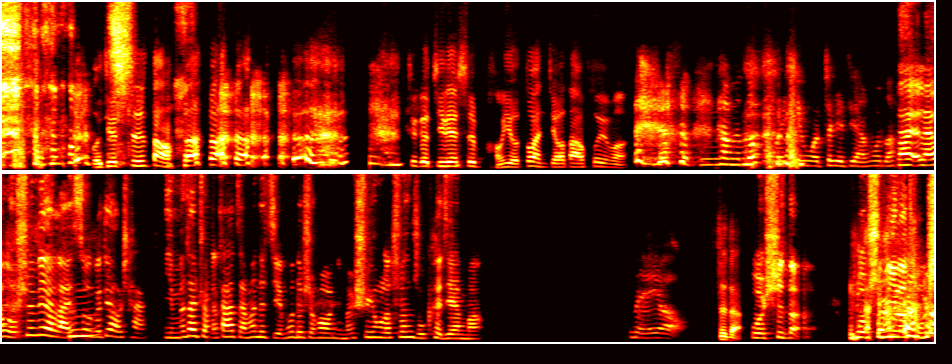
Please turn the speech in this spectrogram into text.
我就知道，这个今天是朋友断交大会吗？他们都不会听我这个节目的。来来，我顺便来做个调查，你们在转发咱们的节目的时候，你们是用了分组可见吗？没有，是的，我是的，我屏蔽了同事。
